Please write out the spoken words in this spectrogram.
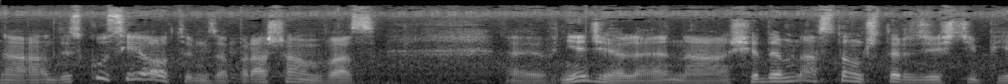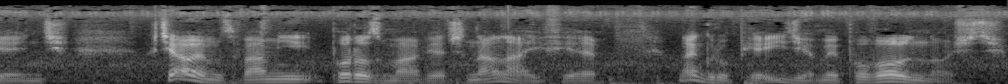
Na dyskusję o tym zapraszam Was w niedzielę na 17.45. Chciałem z Wami porozmawiać na live na grupie Idziemy po Wolność.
